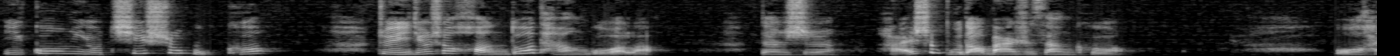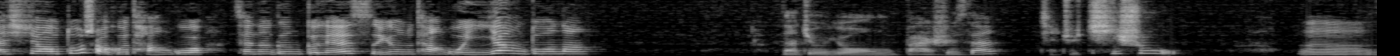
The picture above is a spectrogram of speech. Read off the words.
一共有七十五颗。这已经是很多糖果了，但是还是不到八十三颗。我还需要多少颗糖果才能跟格雷斯用的糖果一样多呢？那就用八十三减去七十五。嗯，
